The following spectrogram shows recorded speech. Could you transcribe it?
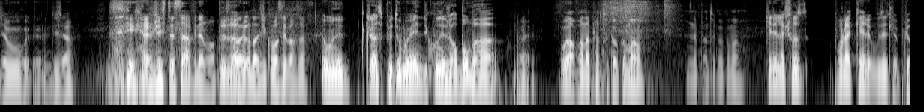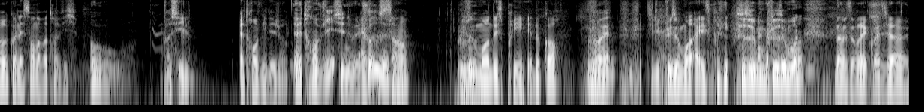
j'avoue, euh, déjà. A juste ça finalement. Ça. Ouais, on a dû commencer par ça. On est de classe plutôt moyenne. Du coup, on est genre, bon, bah. Ouais, en vrai, on a plein de trucs en commun. On a plein de trucs en commun. Quelle est la chose pour laquelle vous êtes le plus reconnaissant dans votre vie Oh. Facile. Être en vie déjà. Être en vie, c'est une belle Être chose. sain. Plus Mm. ou moins d'esprit et de corps. Ouais. Tu dis plus ou moins à esprit. plus, ou, plus ou moins. non, mais c'est vrai, quoi, déjà. euh,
